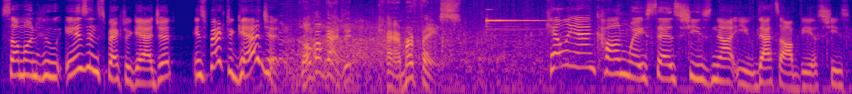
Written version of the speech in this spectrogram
someone who is Inspector Gadget, Inspector Gadget. Go, go, Gadget, camera face. Kellyanne Conway says she's not you. That's obvious. She's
